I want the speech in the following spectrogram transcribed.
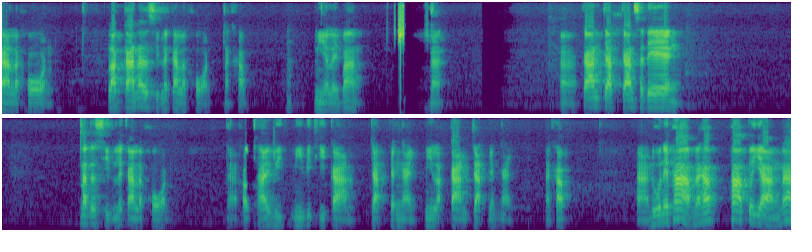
การละคร หลักการนาฏศิลป์และการละครนะครับ มีอะไรบ้างนะการจัดการแสดงนาฏศิลป์และการละครนะเขาใช้มีวิธีการจัดยังไง มีหลักการจัดยังไงนะครับดูในภาพนะครับาพตัวอย่างหน้า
